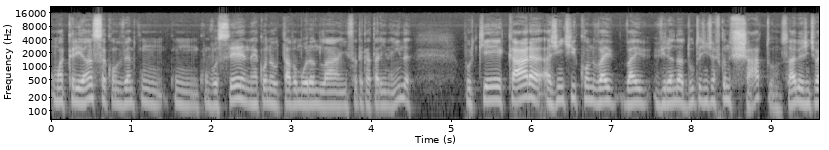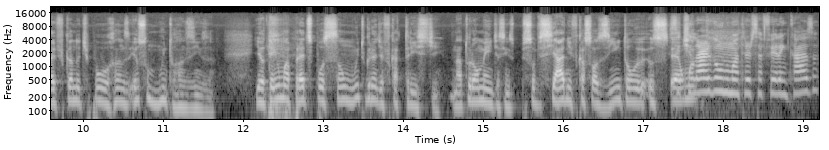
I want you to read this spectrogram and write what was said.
uma criança convivendo com, com, com você, né? Quando eu estava morando lá em Santa Catarina ainda, porque, cara, a gente, quando vai, vai virando adulto, a gente vai ficando chato, sabe? A gente vai ficando, tipo, ranz... eu sou muito ranzinza. E eu tenho uma predisposição muito grande a ficar triste, naturalmente, assim. Sou viciado em ficar sozinho, então eu... eu- Se é te uma... largam numa terça-feira em casa,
